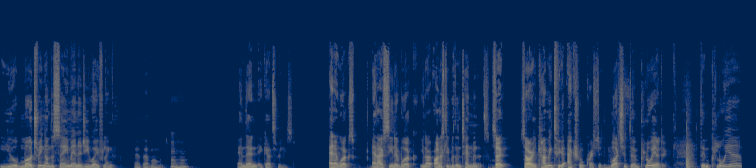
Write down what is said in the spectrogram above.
you're motoring on the same energy wavelength at that moment. Mm-hmm. And then it gets released. And it works. And I've seen it work, you know, honestly within 10 minutes. So, sorry, coming to your actual question what should the employer do? The employer,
